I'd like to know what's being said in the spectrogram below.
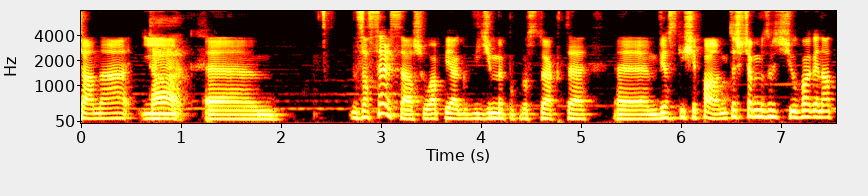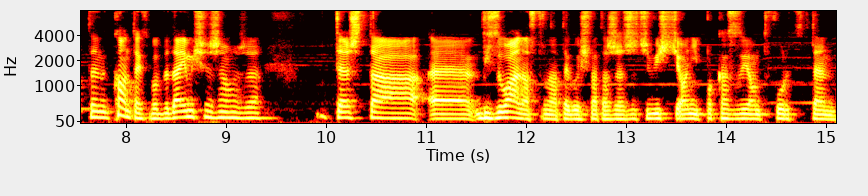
Chana i Tak. em, za serce aż łapie, jak widzimy po prostu, jak te em, wioski się palą. I też chciałbym zwrócić uwagę na ten kontekst, bo wydaje mi się, że, że też ta e, wizualna strona tego świata, że rzeczywiście oni pokazują twórcy ten,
